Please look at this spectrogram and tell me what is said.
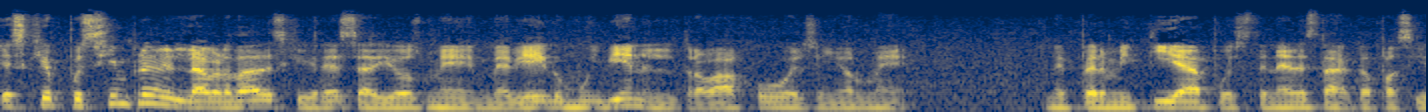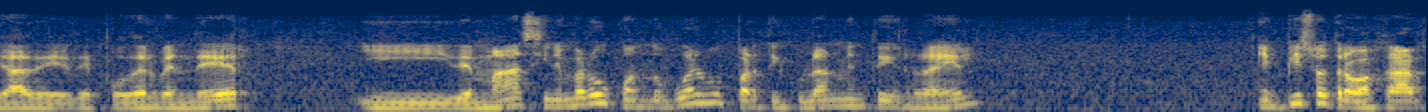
es que pues siempre la verdad es que gracias a Dios me, me había ido muy bien en el trabajo, el Señor me, me permitía pues tener esta capacidad de, de poder vender y demás. Sin embargo, cuando vuelvo particularmente a Israel, empiezo a trabajar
